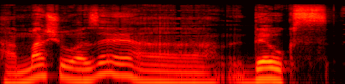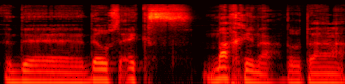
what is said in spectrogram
המשהו הזה, ה deus ex, deus ex machina, זאת אומרת,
